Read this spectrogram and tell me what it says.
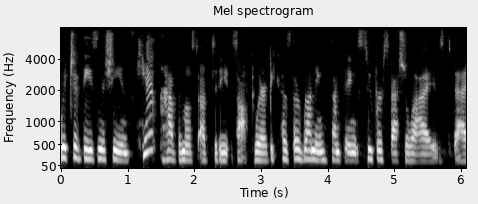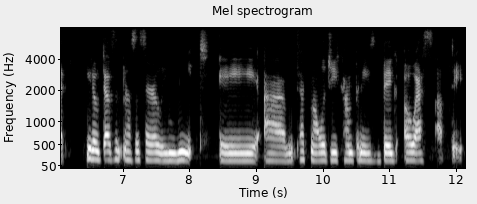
Which of these machines can't have the most up to date software because they're running something super specialized that you know doesn't necessarily meet a um, technology company's big OS update.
